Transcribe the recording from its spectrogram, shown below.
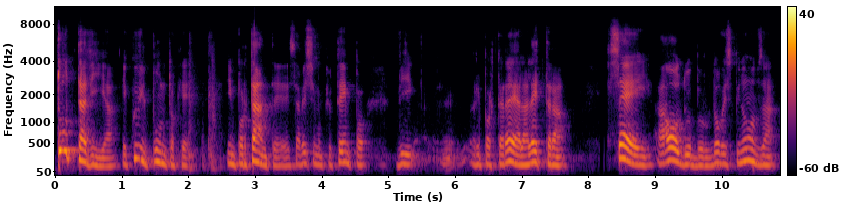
Tuttavia, e qui il punto che è importante, se avessimo più tempo vi eh, riporterei alla lettera 6 a Oldenburg, dove Spinoza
